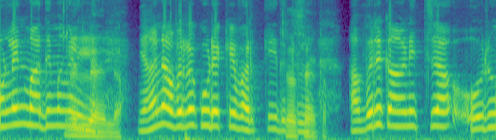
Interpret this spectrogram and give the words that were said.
ഓൺലൈൻ മാധ്യമങ്ങളില്ല. ഞാൻ അവരുടെ കൂടെയൊക്കെ വർക്ക് ചെയ്തിട്ടുള്ള. അവർ കാണിച്ച ഒരു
